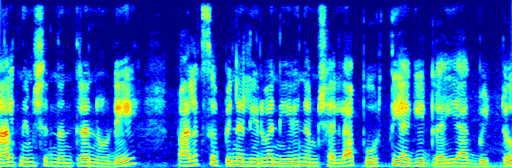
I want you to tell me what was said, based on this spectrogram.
ನಾಲ್ಕು ನಿಮಿಷದ ನಂತರ ನೋಡಿ, ಪಾಲಕ್ ಸೊಪ್ಪಿನಲ್ಲಿರುವ ನೀರಿನಂಶ ಎಲ್ಲ ಪೂರ್ತಿಯಾಗಿ ಡ್ರೈ ಆಗಿಬಿಟ್ಟು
